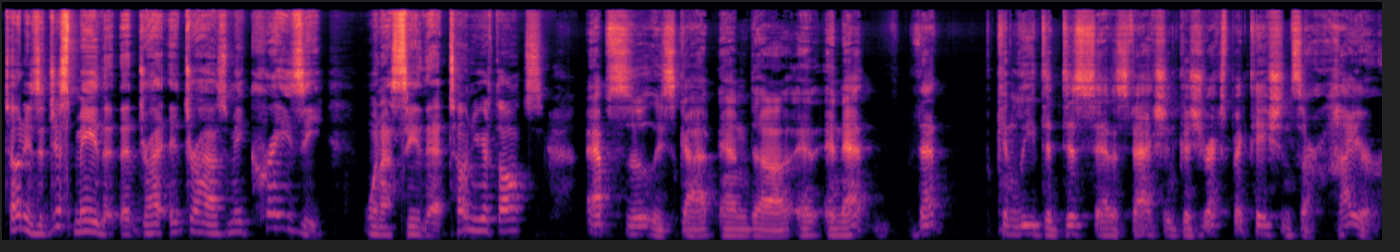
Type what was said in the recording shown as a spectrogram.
Tony, is it just me that that dri- it drives me crazy when I see that? Tony, your thoughts? Absolutely, Scott, and uh, and, and that that can lead to dissatisfaction because your expectations are higher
